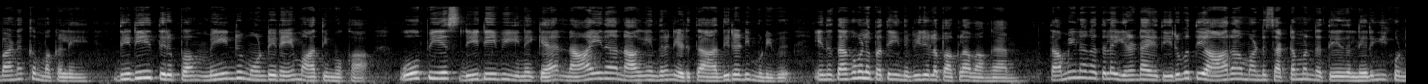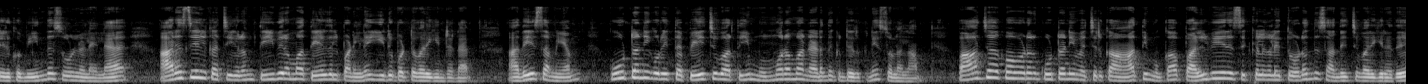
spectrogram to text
வணக்கம் மக்களே திடீர் திருப்பம் மீண்டும் ஒன்றிணையும் அதிமுக. ஓபிஎஸ் டிடிவி இணைக்க நாயினா நாகேந்திரன் எடுத்த அதிரடி முடிவு. இந்த தகவலை பற்றி இந்த வீடியோவில் பார்க்கலாம் வாங்க. தமிழகத்தில் இரண்டாயிரத்தி இருபத்தி ஆறாம் ஆண்டு சட்டமன்ற தேர்தல் நெருங்கி கொண்டிருக்கும் இந்த சூழ்நிலையில் அரசியல் கட்சிகளும் தீவிரமாக தேர்தல் பணியில் ஈடுபட்டு வருகின்றன அதே சமயம் கூட்டணி குறித்த பேச்சுவார்த்தையும் மும்முரமாக நடந்துக்கிட்டு இருக்குன்னே சொல்லலாம். பாஜகவுடன் கூட்டணி வச்சிருக்க அதிமுக பல்வேறு சிக்கல்களை தொடர்ந்து சந்தித்து வருகிறது.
